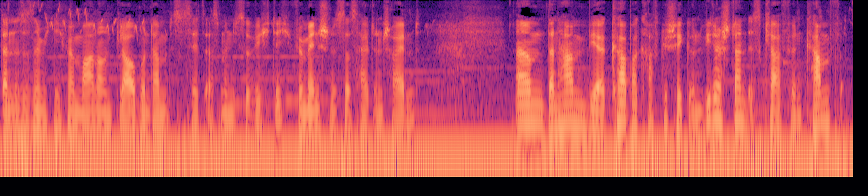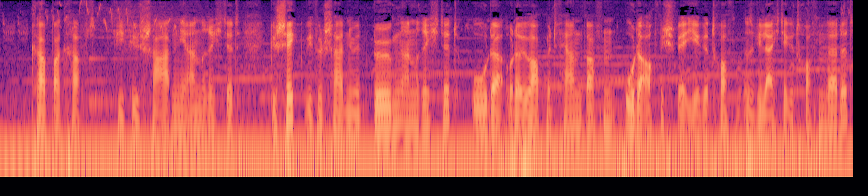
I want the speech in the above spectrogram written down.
Dann ist es nämlich nicht mehr Maler und Glaube und damit ist es jetzt erstmal nicht so wichtig. Für Menschen ist das halt entscheidend. Ähm, dann haben wir Körperkraft, Geschick und Widerstand. Ist klar für einen Kampf. Körperkraft, wie viel Schaden ihr anrichtet, Geschick, wie viel Schaden ihr mit Bögen anrichtet oder oder überhaupt mit Fernwaffen oder auch wie schwer ihr getroffen, also wie leicht ihr getroffen werdet.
